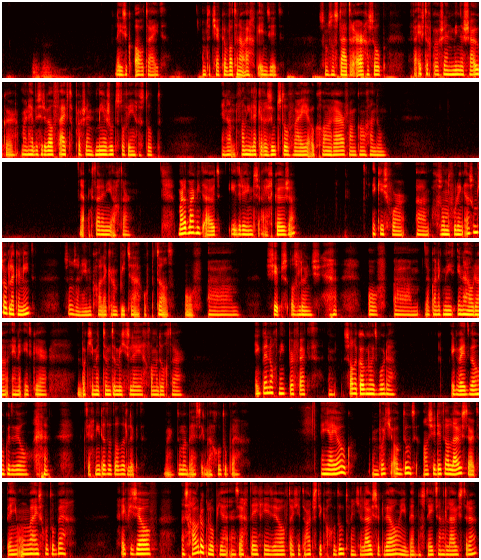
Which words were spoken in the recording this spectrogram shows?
Lees ik altijd om te checken wat er nou eigenlijk in zit. Soms dan staat er ergens op 50% minder suiker, maar dan hebben ze er wel 50% meer zoetstof in gestopt. En dan van die lekkere zoetstof waar je ook gewoon raar van kan gaan doen. Ja, ik sta er niet achter. Maar dat maakt niet uit. Iedereen zijn eigen keuze. Ik kies voor um, gezonde voeding en soms ook lekker niet. Soms dan neem ik gewoon lekker een pizza of patat of ehm, chips als lunch. of ehm, dan kan ik me niet inhouden en dan eet ik weer het bakje met tumtummetjes leeg van mijn dochter. Ik ben nog niet perfect. Zal ik ook nooit worden. Ik weet wel hoe ik het wil. ik zeg niet dat het altijd lukt. Maar ik doe mijn best. Ik ben goed op weg. En jij ook. En wat je ook doet. Als je dit al luistert, ben je onwijs goed op weg. Geef jezelf een schouderklopje en zeg tegen jezelf dat je het hartstikke goed doet. Want je luistert wel en je bent nog steeds aan het luisteren.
